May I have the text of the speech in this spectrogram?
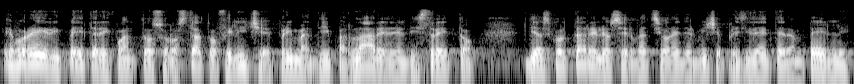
E vorrei ripetere quanto sono stato felice prima di parlare del distretto di ascoltare le osservazioni del vicepresidente Rampelli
